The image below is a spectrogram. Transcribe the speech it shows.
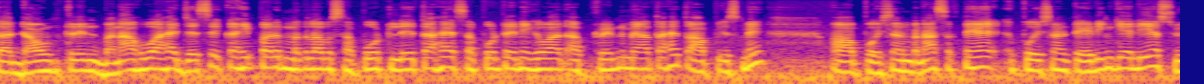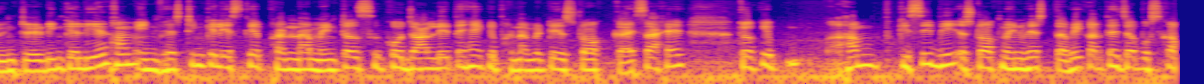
तो डाउन ट्रेंड बना हुआ है। जैसे कहीं पर मतलब सपोर्ट लेता है सपोर्ट लेने के बाद अब ट्रेंड में आता है तो आप इसमें पोजिशन बना सकते हैं पोजिशनल ट्रेडिंग के लिए स्विंग ट्रेडिंग के लिए। हम इन्वेस्टिंग के लिए इसके फंडामेंटल्स को जान लेते हैं कि फंडामेंटल स्टॉक कैसा है, क्योंकि हम किसी भी स्टॉक में इन्वेस्ट तभी करते हैं जब उसका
